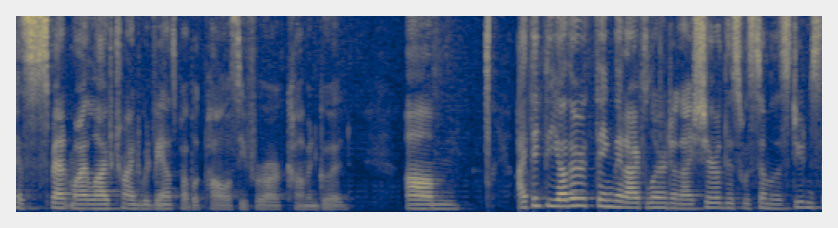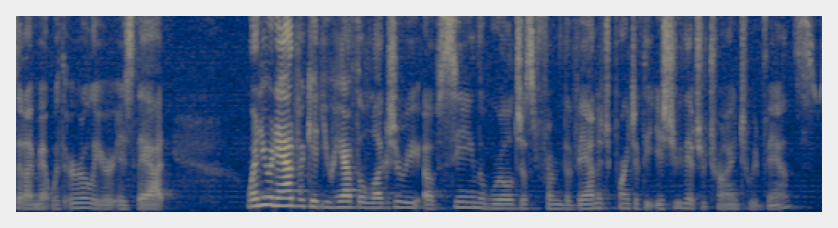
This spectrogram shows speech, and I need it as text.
has spent my life trying to advance public policy for our common good. Um, I think the other thing that I've learned, and I shared this with some of the students that I met with earlier, is that when you're an advocate, you have the luxury of seeing the world just from the vantage point of the issue that you're trying to advance.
